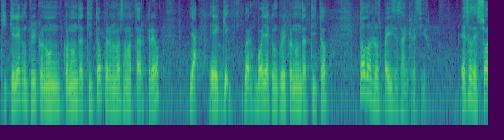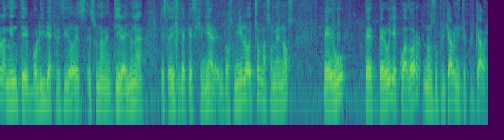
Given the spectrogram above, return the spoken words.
que- quería concluir con un, con un datito, pero me vas a matar, creo. Ya, eh, que- bueno, voy a concluir con un datito. Todos los países han crecido. Eso de solamente Bolivia ha crecido es, es una mentira. Hay una estadística que es genial. El 2008, más o menos, Perú, Per- Perú y Ecuador nos duplicaban y triplicaban.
